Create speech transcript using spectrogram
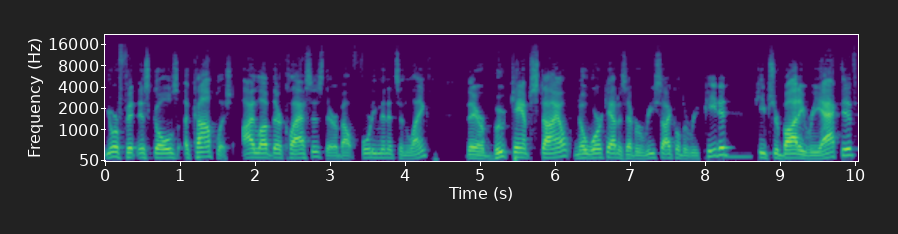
your fitness goals accomplished. I love their classes. They're about 40 minutes in length. They are boot camp style. No workout is ever recycled or repeated. Keeps your body reactive,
